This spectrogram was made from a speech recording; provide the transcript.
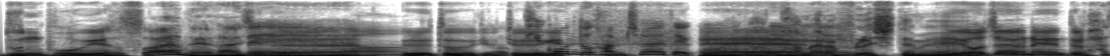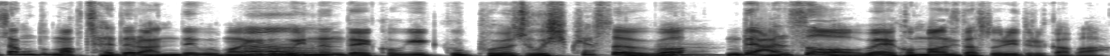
눈 보호해서 써야 돼 사실은. 네, 어. 그래도 뭐 저기 피곤도 감춰야 되고. 예. 네. 카메라 플래시 때문에 그 여자 연예인들 화장도 막 제대로 안 되고 막 어. 이러고 있는데 거기 그 보여주고 싶겠어요 그거? 어. 근데 안 써. 왜 건방지다 소리 들을까봐.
